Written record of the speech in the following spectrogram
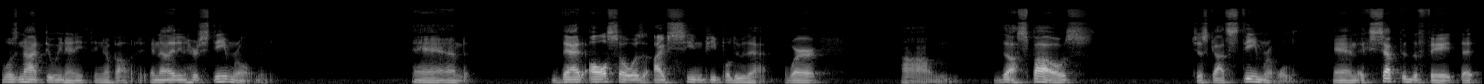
was not doing anything about it and letting her steamroll me. And that also was I've seen people do that where um, the spouse just got steamrolled and accepted the fate that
